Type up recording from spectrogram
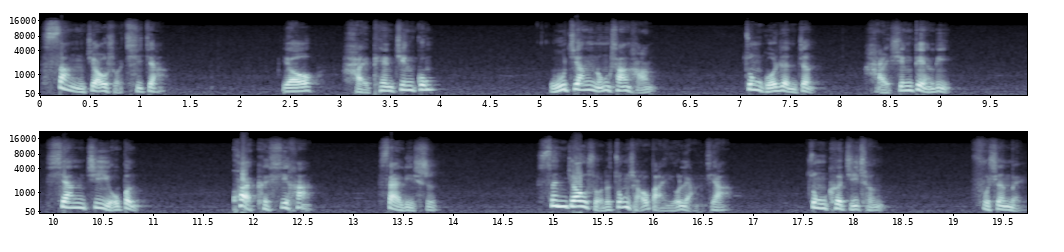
上交所七家，有海天精工、吴江农商行、中国认证、海星电力、香基油泵、快克西汉、赛力斯。深交所的中小板有两家，中科集成、富森美。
